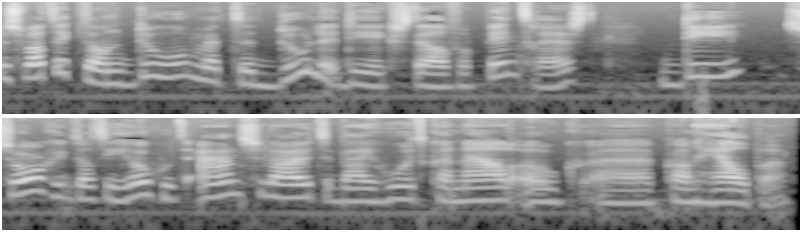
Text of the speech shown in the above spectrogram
Dus wat ik dan doe met de doelen die ik stel voor Pinterest, die zorg ik dat die heel goed aansluiten bij hoe het kanaal ook uh, kan helpen.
